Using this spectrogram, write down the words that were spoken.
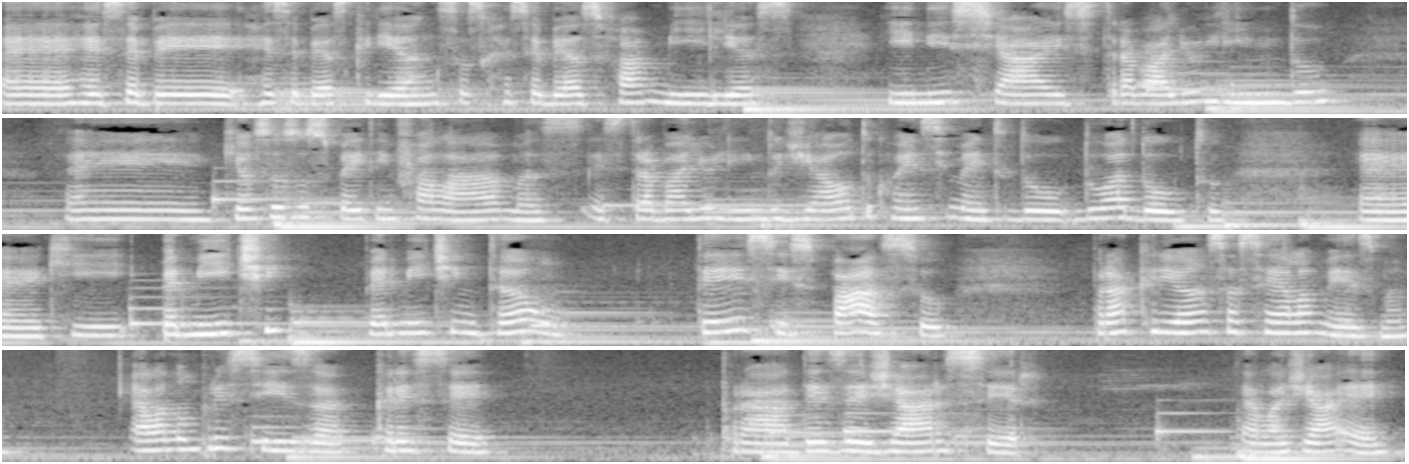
é, receber, receber as crianças, receber as famílias e iniciar esse trabalho lindo. é, que eu sou suspeita em falar, mas esse trabalho lindo de autoconhecimento do, do adulto, é, que permite, permite então ter esse espaço para a criança ser ela mesma. Ela não precisa crescer para desejar ser. Ela já é.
